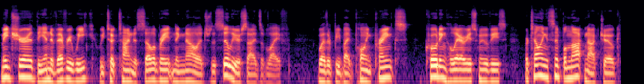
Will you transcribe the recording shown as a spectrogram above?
made sure at the end of every week we took time to celebrate and acknowledge the sillier sides of life, whether it be by pulling pranks, quoting hilarious movies, or telling a simple knock knock joke.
